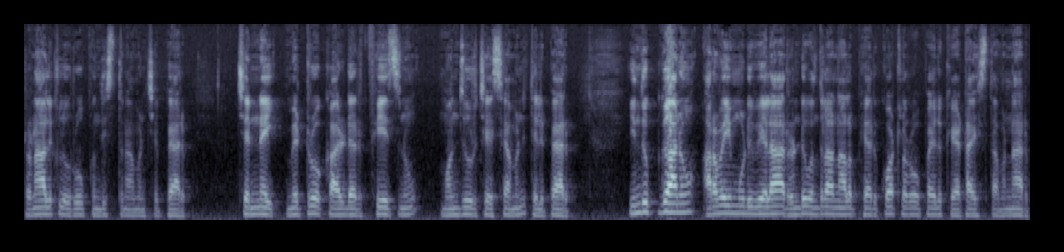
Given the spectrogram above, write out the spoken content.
ప్రణాళికలు రూపొందిస్తున్నామని చెప్పారు. చెన్నై మెట్రో కారిడార్ ఫేజ్ను మంజూరు చేశామని తెలిపారు. ఇందుకు గాను అరవై మూడు వేల రెండు వందల నలభై ఆరు కోట్ల రూపాయలు కేటాయిస్తామన్నారు.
